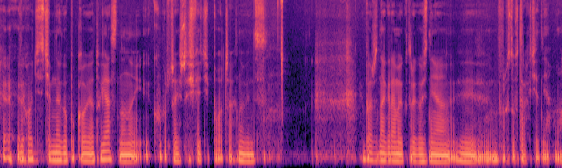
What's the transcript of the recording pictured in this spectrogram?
wychodzi z ciemnego pokoju, a tu jasno, no i kurczę, jeszcze świeci po oczach, no więc Chyba, że nagramy któregoś dnia yy, po prostu w trakcie dnia. No.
